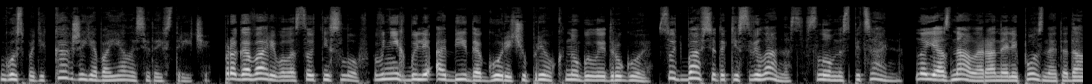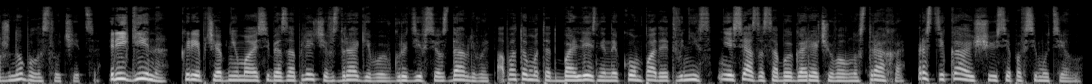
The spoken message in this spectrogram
Господи, как же я боялась этой встречи. Проговаривала сотни слов. В них были обида, горечь, упрек, но было и другое. Судьба все-таки свела нас, словно специально. Но я знала, рано или поздно это должно было случиться. «Регина!» Крепче обнимаю себя за плечи, вздрагиваю, в груди все сдавливает, а потом этот болезненный ком падает вниз, неся за собой горячую волну страха, растекающуюся по всему телу.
